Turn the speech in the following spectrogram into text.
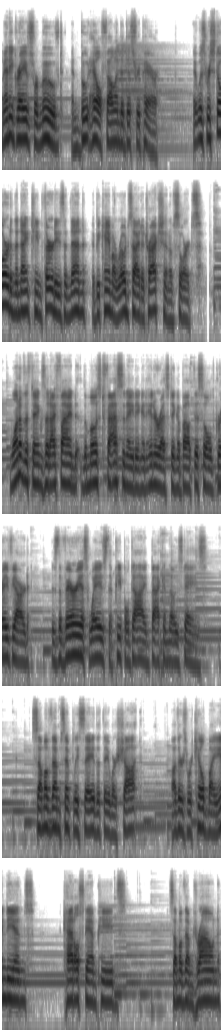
Many graves were moved and Boot Hill fell into disrepair. It was restored in the 1930s and then it became a roadside attraction of sorts. One of the things that I find the most fascinating and interesting about this old graveyard is the various ways that people died back in those days. Some of them simply say that they were shot, others were killed by Indians, cattle stampedes, some of them drowned.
